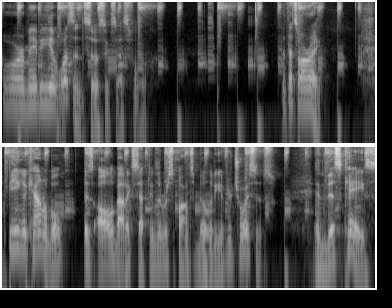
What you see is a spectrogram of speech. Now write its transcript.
Or maybe it wasn't so successful. But that's all right. Being accountable is all about accepting the responsibility of your choices. In this case,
